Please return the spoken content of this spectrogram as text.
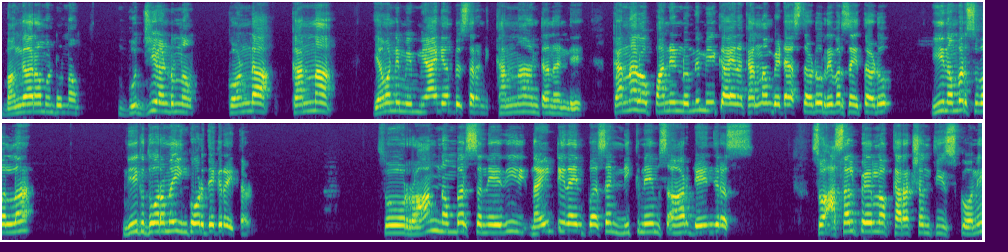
బంగారం అంటున్నాం బుజ్జి అంటున్నాం కొండ కన్న. ఏమండి మీ మీ ఆయన అనిపిస్తారండి కన్నా అంటానండి. కన్నాలో పన్నెండు ఉంది మీకు ఆయన కన్నం పెట్టేస్తాడు రివర్స్ అవుతాడు ఈ నంబర్స్ వల్ల నీకు దూరమై ఇంకోటి దగ్గర అవుతాడు. సో రాంగ్ నంబర్స్ అనేది ninety nine percent nick names are dangerous. So అసలు పేర్లో కరెక్షన్ తీసుకొని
